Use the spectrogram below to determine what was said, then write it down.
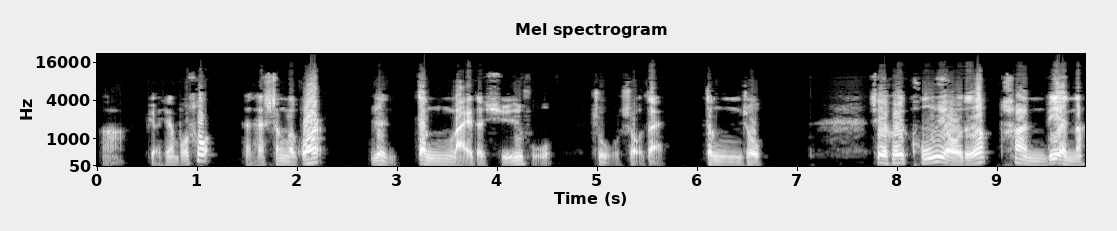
啊，表现不错，他才升了官，任登莱的巡抚，驻守在登州。这回孔有德叛变呢，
